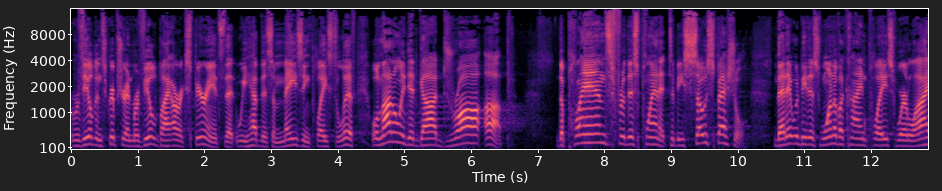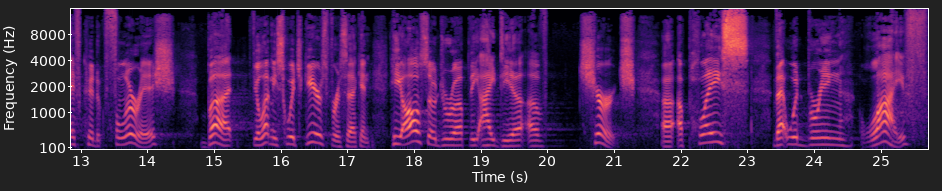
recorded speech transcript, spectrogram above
revealed in Scripture and revealed by our experience that we have this amazing place to live. Well, not only did God draw up the plans for this planet to be so special that it would be this one of a kind place where life could flourish, but if you'll let me switch gears for a second, he also drew up the idea of church, uh, a place that would bring life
